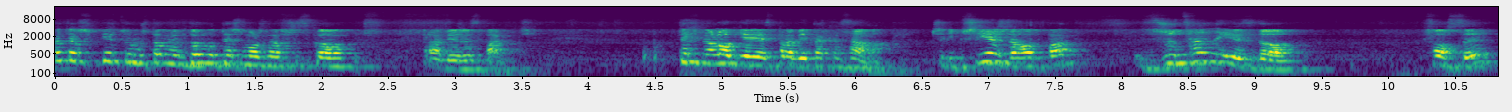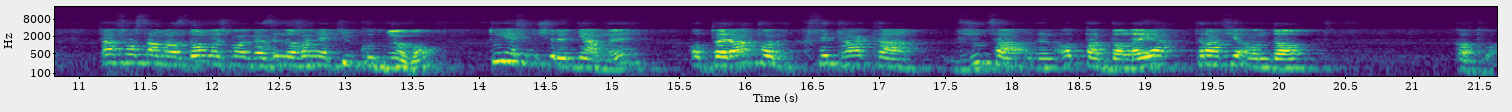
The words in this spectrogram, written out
chociaż w piecu rusztowym w domu też można wszystko prawie że spalić. Technologia jest prawie taka sama, czyli przyjeżdża odpad, zrzucany jest do fosy, ta fosa ma zdolność magazynowania kilkudniową, tu jest uśredniany, operator chwytaka wrzuca ten odpad do leja, trafia on do kotła.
